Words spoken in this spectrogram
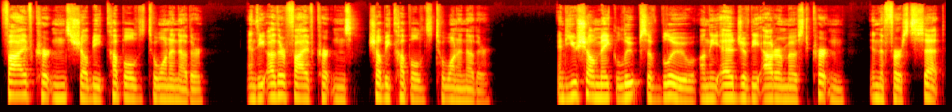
Five curtains shall be coupled to one another, and the other five curtains shall be coupled to one another. And you shall make loops of blue on the edge of the outermost curtain in the first set.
